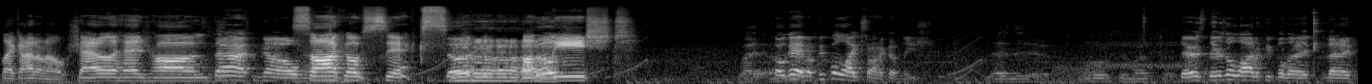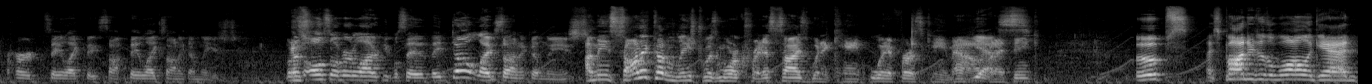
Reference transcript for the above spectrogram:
Like I don't know, Shadow the Hedgehog, That no. Sonic 06, The- Unleashed. Right, okay, um, but people like Sonic Unleashed. Yeah, they do. A little too much. of- There's there's a lot of people that I that I've heard say like they they like Sonic Unleashed, but I've also heard a lot of people say that they don't like Sonic Unleashed. I mean, Sonic Unleashed was more criticized when it came when it first came out. But I Yes. think Oops, I spawned into the wall again.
